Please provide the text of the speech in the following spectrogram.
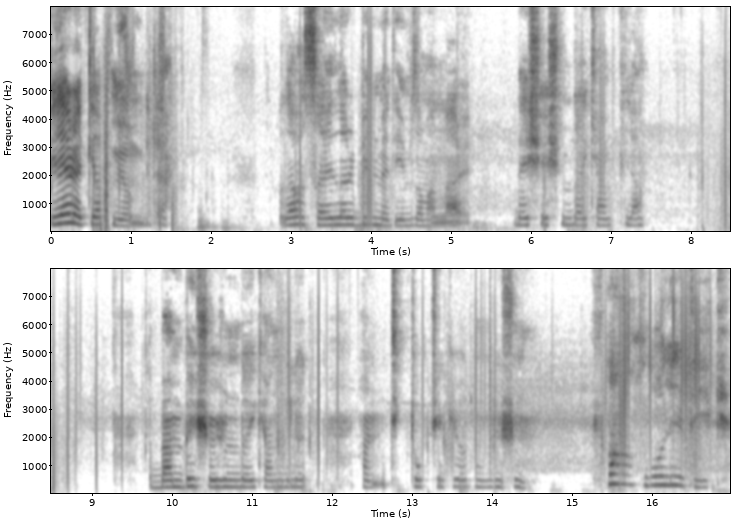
bilerek yapmıyorum bir de. Daha sayıları bilmediğim zamanlar 5 yaşındayken filan. Ben 5 yaşındayken bile yani TikTok çekiyordum düşün. Lan gol yedik.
